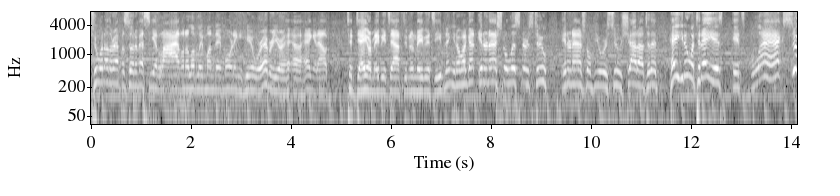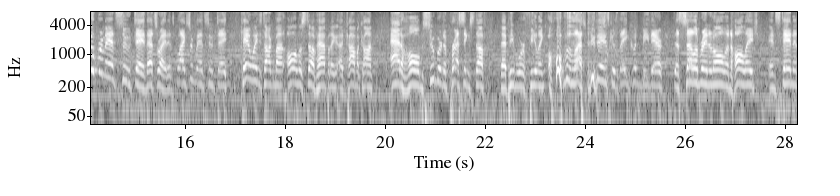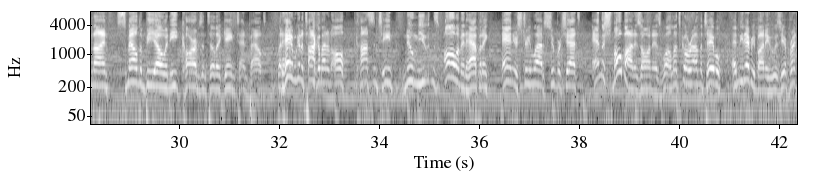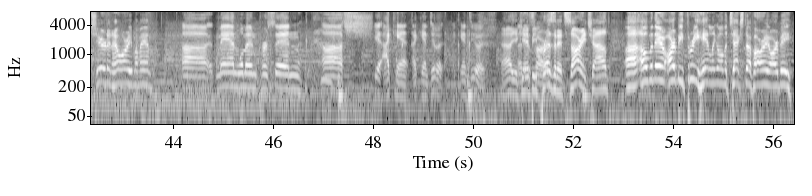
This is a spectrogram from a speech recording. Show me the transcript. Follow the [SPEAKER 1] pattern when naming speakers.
[SPEAKER 1] to another episode of SEN Live on a lovely Monday morning here, wherever you're uh, hanging out today, or maybe it's afternoon, maybe it's evening. You know, I got international listeners too, international viewers too. Shout out to them. Hey, you know what today is? It's Black Superman Suit Day. That's right, it's Black Superman Suit Day. Can't wait to talk about all the stuff happening at Comic Con at home. Super depressing stuff that people were feeling over the last few days because they couldn't be there to celebrate it all in Hall H and stand in line, smell the BO, and eat carbs until they gain 10 pounds. But hey, we're going to talk about it all. Constantine, New Mutants, all of it happening, and your Streamlabs Super Chats, and the Schmobot is on as well. Let's go around the table and meet everybody who is here. Brett Sheridan, how are you, my man?
[SPEAKER 2] Uh, man, woman, person. Uh, yeah, I can't. I can't do it. I can't do it.
[SPEAKER 1] Oh, you
[SPEAKER 2] That
[SPEAKER 1] can't be
[SPEAKER 2] hard.
[SPEAKER 1] president. Sorry, child. Uh, over there, RB3 handling all the tech stuff. How are you, RB?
